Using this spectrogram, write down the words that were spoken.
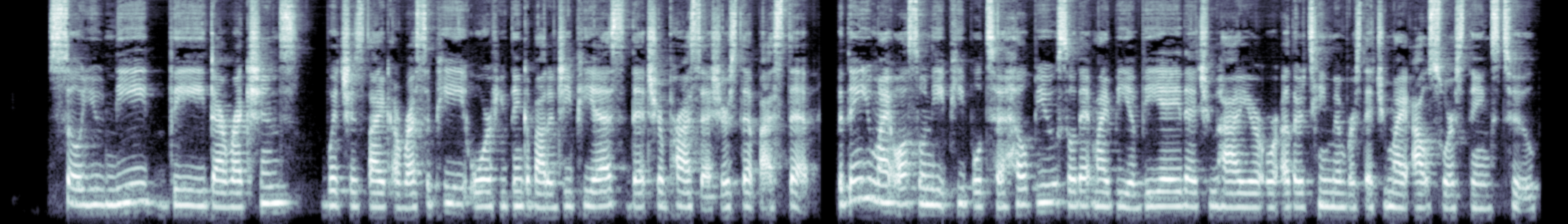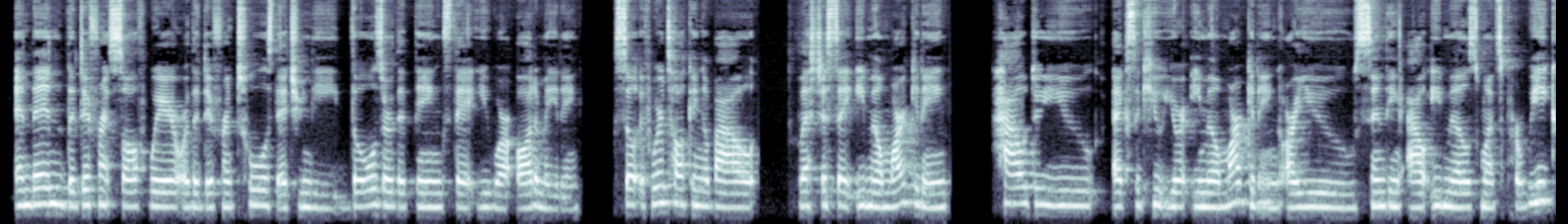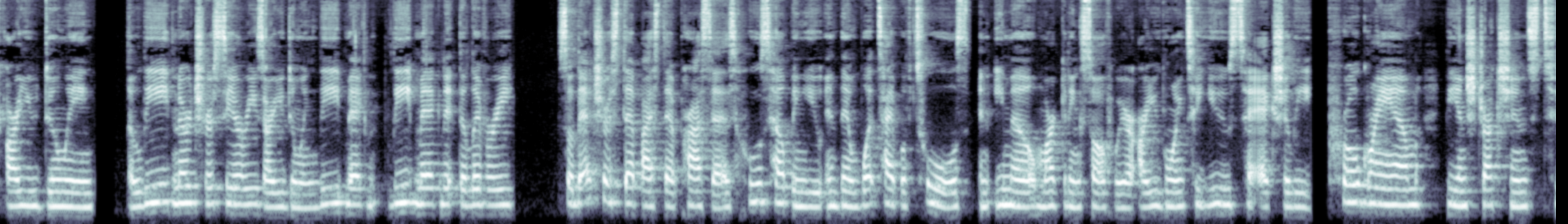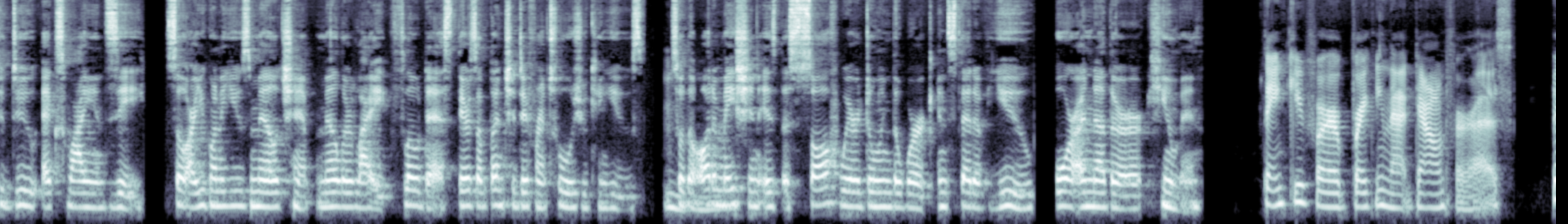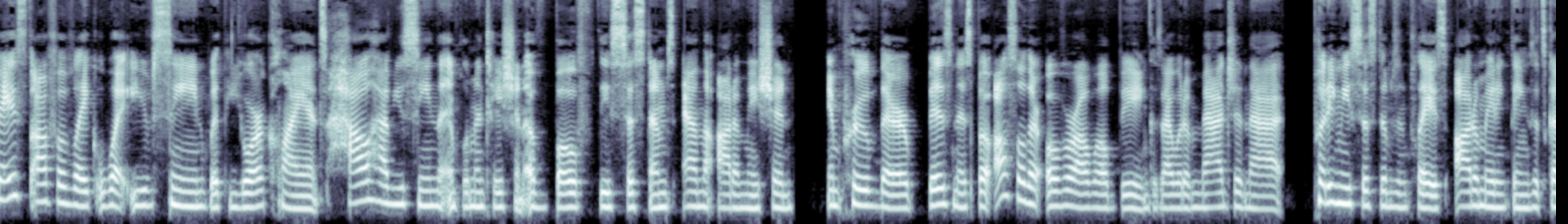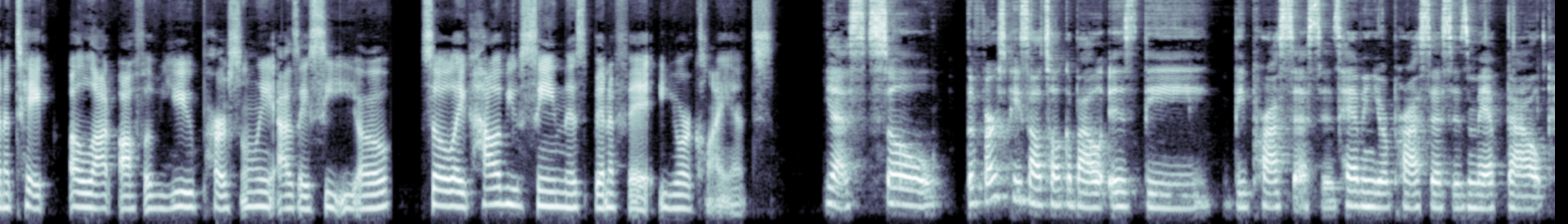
So you need the directions, which is like a recipe, or if you think about a GPS, that's your process, your step by step. But then you might also need people to help you. So that might be a VA that you hire or other team members that you might outsource things to. And then the different software or the different tools that you need, those are the things that you are automating. So if we're talking about, let's just say email marketing, how do you execute your email marketing? Are you sending out emails once per week? Are you doing a lead nurture series? Are you doing lead mag- lead magnet delivery? So that's your step by step process. Who's helping you? And then what type of tools and email marketing software are you going to use to actually program the instructions to do X, Y, and Z? So are you going to use MailChimp, MailerLite, Flodesk? There's a bunch of different tools you can use. Mm-hmm. So the mm-hmm. automation is the software doing the work instead of you or another human. Thank you for breaking that down for us. Based off of like what you've seen with your clients, how have you seen the implementation of both these systems and the automation improve their business, but also their overall well being? Because I would imagine that putting these systems in place, automating things, it's going to take a lot off of you personally as a CEO. So, like, how have you seen this benefit your clients? Yes. So, the first piece I'll talk about is the the processes, having your processes mapped out.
